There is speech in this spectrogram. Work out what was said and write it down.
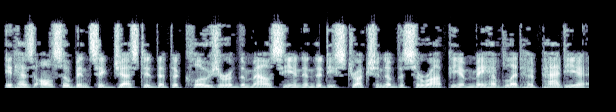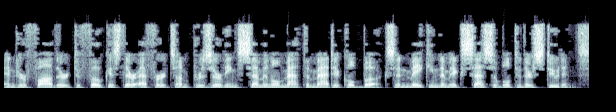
It has also been suggested that the closure of the Mouseion and the destruction of the Serapeum may have led Hypatia and her father to focus their efforts on preserving seminal mathematical books and making them accessible to their students.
